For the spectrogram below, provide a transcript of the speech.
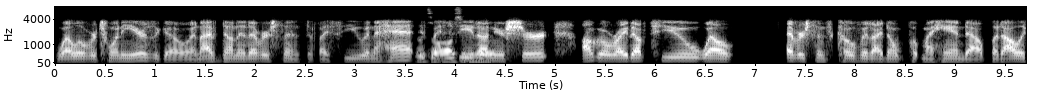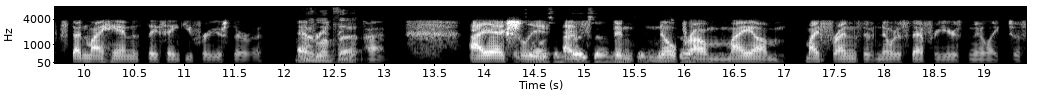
well over 20 years ago and i've done it ever since. If i see you in a hat That's if i awesome, see it on your shirt i'll go right up to you. Well ever since covid i don't put my hand out but i'll extend my hand and say thank you for your service every I love single that. time. I actually awesome. i've Thanks, been no problem. My um my friends have noticed that for years and they're like just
